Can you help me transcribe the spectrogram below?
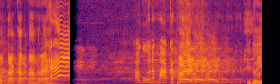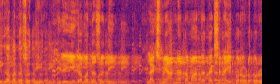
ಗೊತ್ತಾಕತ್ತ ಅಂದ್ರೆ? ಹಾಗೂ ನಮ್ಮ ಅಕ್ಕ ಏಯ್! ಇದು ಈಗ ಬಂದ ಸುದ್ದಿ. ಇದು ಈಗ ಬಂದ ಸುದ್ದಿ. ಲಕ್ಷ್ಮಿ ಅಣ್ಣ ತಮ್ಮ ಅಂದ ತಕ್ಷಣ ಇಬ್ಬರು ಹುಡುಗರು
